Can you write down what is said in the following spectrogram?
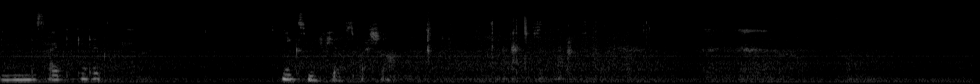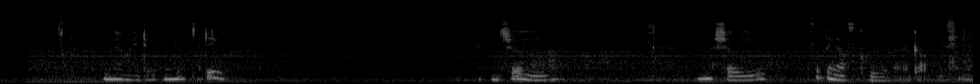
and then decide to get it. Makes me feel special. Now I don't know what to do. I can show you. I'm going to show you something else cool that I got recently.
